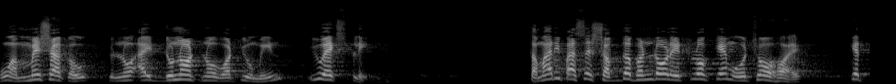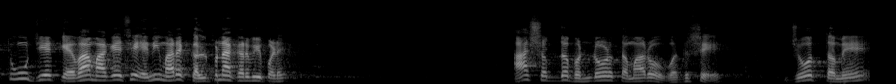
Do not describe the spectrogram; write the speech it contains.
હું હંમેશા કહું કે no I do not know what you mean you explain તમારી પાસે શબ્દ ભંડોળ એટલો કેમ ઓછો હોય કે તું જે કહેવા માંગે છે એની મારે કલ્પના કરવી પડે. આ શબ્દ ભંડોળ તમારો વધશે જો તમે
